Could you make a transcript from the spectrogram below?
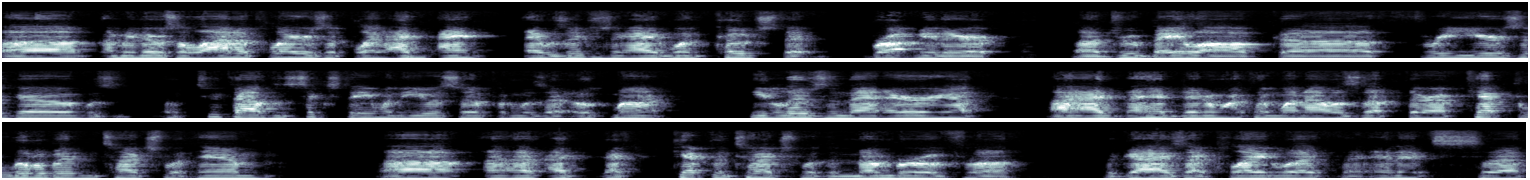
Uh, I mean, there was a lot of players that played. I, I it was interesting. I had one coach that brought me there, uh, Drew Baylog, uh, three years ago. It was 2016 when the U.S. Open was at Oakmont. He lives in that area. I, I had dinner with him when I was up there. I've kept a little bit in touch with him. Uh, I, I, kept in touch with a number of uh, the guys I played with, and it's, uh,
